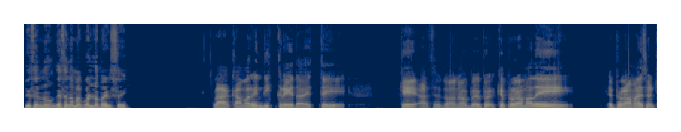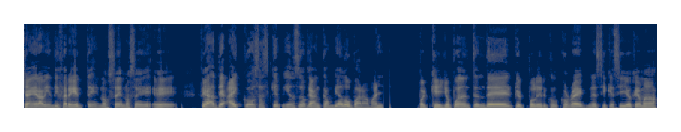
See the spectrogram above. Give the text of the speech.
de ese no, de ese no me acuerdo per se. La Cámara Indiscreta, este. Que. No, que el programa de. El programa de Sunshine era bien diferente. No sé, no sé. eh, fíjate, hay cosas que pienso que han cambiado para mal. Porque yo puedo entender que el political correctness y qué sé yo qué más,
